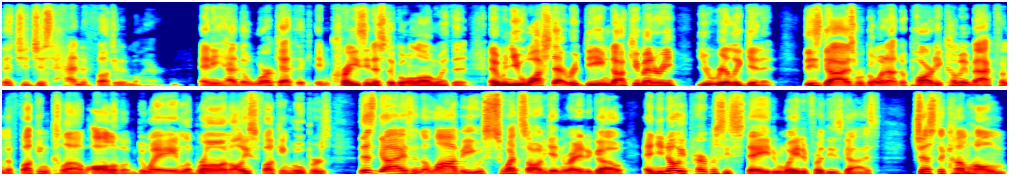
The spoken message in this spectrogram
that you just had to fucking admire. And he had the work ethic and craziness to go along with it. And when you watch that Redeem documentary, you really get it. These guys were going out to party, coming back from the fucking club, all of them. Dwyane, LeBron, all these fucking hoopers. This guy's in the lobby with sweats on, getting ready to go. And you know he purposely stayed and waited for these guys just to come home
